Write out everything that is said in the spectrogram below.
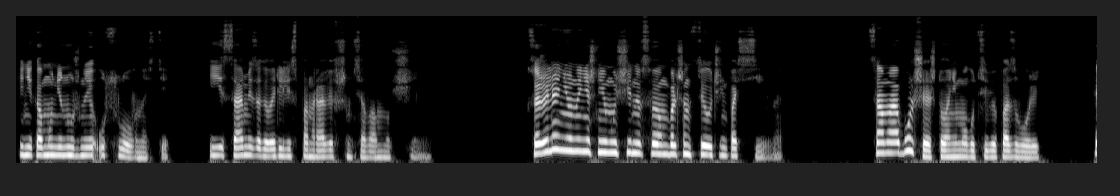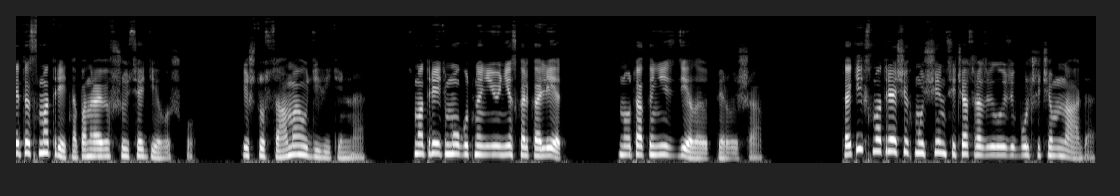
и никому не нужные условности, и сами заговорили с понравившимся вам мужчиной. К сожалению, нынешние мужчины в своем большинстве очень пассивны. Самое большее, что они могут себе позволить, это смотреть на понравившуюся девушку. И что самое удивительное, смотреть могут на нее несколько лет, но так и не сделают первый шаг. Таких смотрящих мужчин сейчас развелось больше, чем надо.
